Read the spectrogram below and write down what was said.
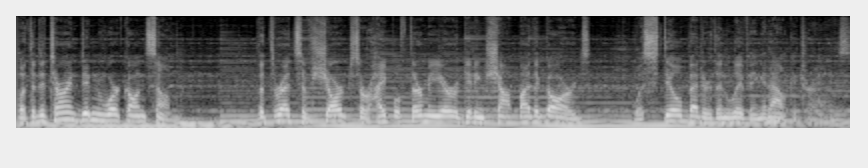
But the deterrent didn't work on some. The threats of sharks or hypothermia or getting shot by the guards was still better than living at Alcatraz.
